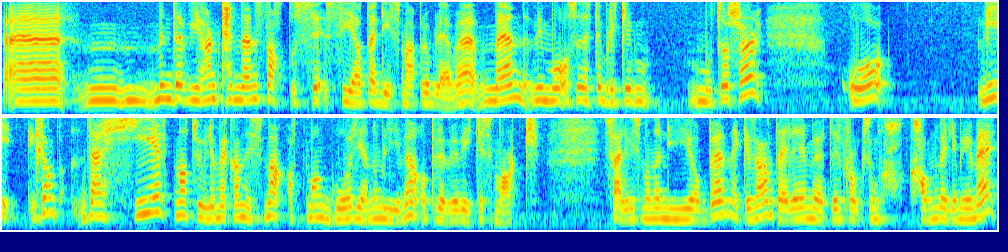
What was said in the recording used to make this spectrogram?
Eh, men det, vi har en tendens da, til å si, at det er de som er problemet. Men vi må også rette blikket mot oss sjøl. Og vi? Det er helt naturlig mekanisme at man går gjennom livet og prøver å virke smart. Særlig hvis man er ny i jobben eller møter folk som kan veldig mye mer.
